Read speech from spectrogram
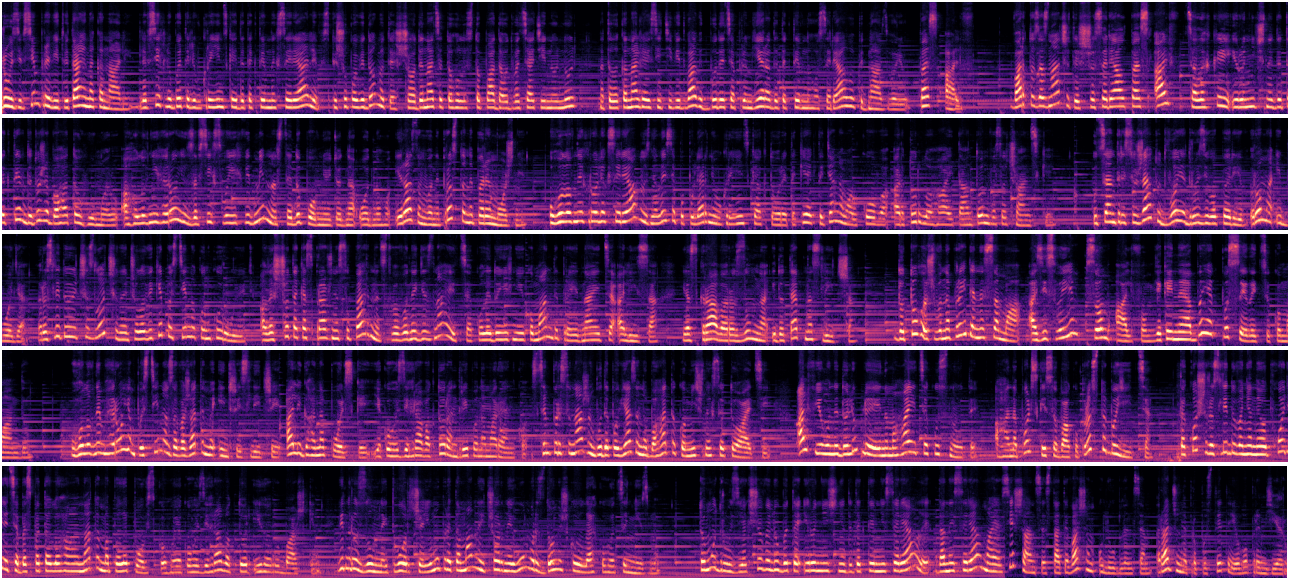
Друзі, всім привіт! Вітаю на каналі. Для всіх любителів українських детективних серіалів спішу повідомити, що 11 листопада о 20.00 на телеканалі ICTV 2 відбудеться прем'єра детективного серіалу під назвою Пес Альф. Варто зазначити, що серіал Пес Альф це легкий іронічний детектив, де дуже багато гумору, а головні герої за всіх своїх відмінностей доповнюють одне одного, і разом вони просто непереможні. У головних ролях серіалу знялися популярні українські актори, такі як Тетяна Малкова, Артур Логай та Антон Височанський. У центрі сюжету двоє друзів оперів Рома і Бодя. Розслідуючи злочини, чоловіки постійно конкурують. Але що таке справжнє суперництво, вони дізнаються, коли до їхньої команди приєднається Аліса яскрава, розумна і дотепна слідча. До того ж, вона прийде не сама, а зі своїм псом Альфом, який неабияк посилить цю команду. Головним героєм постійно заважатиме інший слідчий Алік Ганапольський, якого зіграв актор Андрій Пономаренко. З цим персонажем буде пов'язано багато комічних ситуацій. Альф його недолюблює і намагається куснути, а Ганапольський собаку просто боїться. Також розслідування не обходяться без патологоанатома Пилиповського, якого зіграв актор Ігор Рубашкін. Він розумний, творчий, йому притаманний чорний гумор з домішкою легкого цинізму. Тому, друзі, якщо ви любите іронічні детективні серіали, даний серіал має всі шанси стати вашим улюбленцем. Раджу не пропустити його прем'єру.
